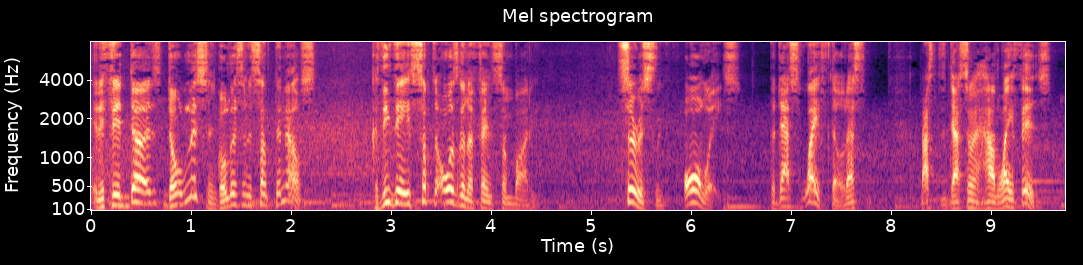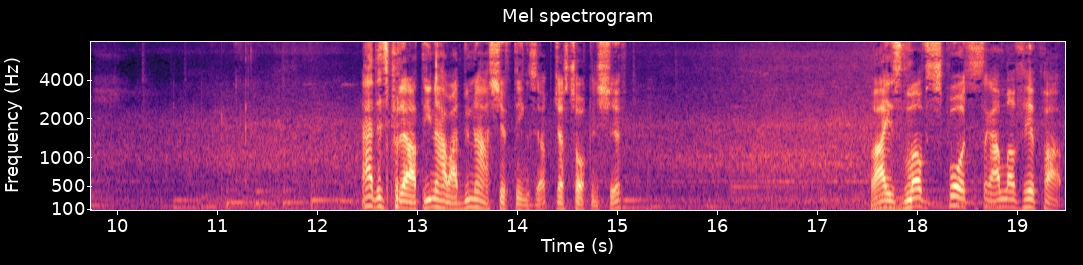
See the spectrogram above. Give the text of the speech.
And if it does, don't listen. Go listen to something else. Because these days, something always going to offend somebody. Seriously. Always. But that's life, though. That's that's that's how life is. I to put it out there. You know how I do know how to shift things up. Just talking shift. But I just love sports. It's like I love hip hop.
